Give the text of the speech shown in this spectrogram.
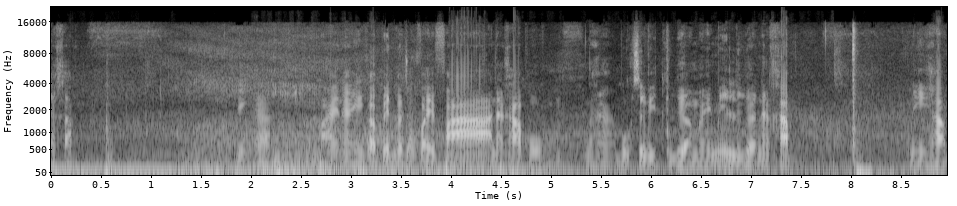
นะครับ นี่ครับภายในก็เป็นกระจกไฟฟ้านะครับผมนะฮะบุ๊กสวิตเหลือไหมไม่เหลือนะครับ นี่ครับ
